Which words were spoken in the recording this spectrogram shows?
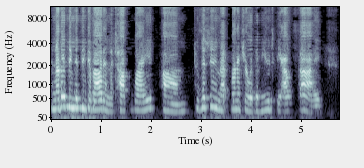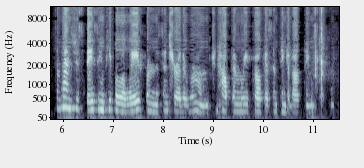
Another thing to think about in the top right, um, positioning that furniture with a view to the outside. Sometimes just facing people away from the center of the room can help them refocus and think about things differently.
